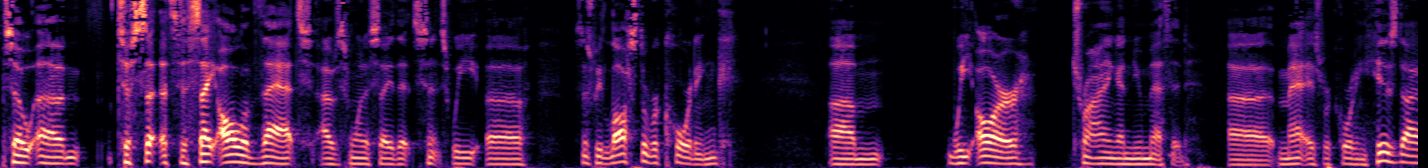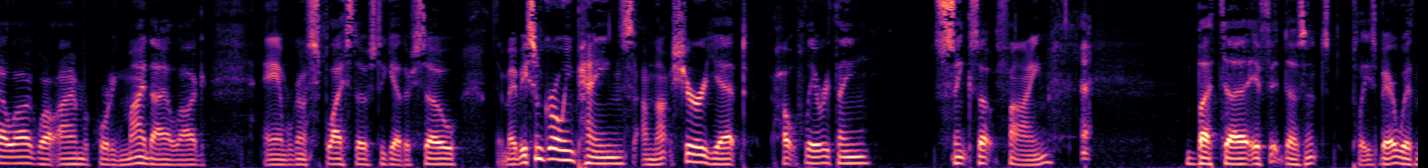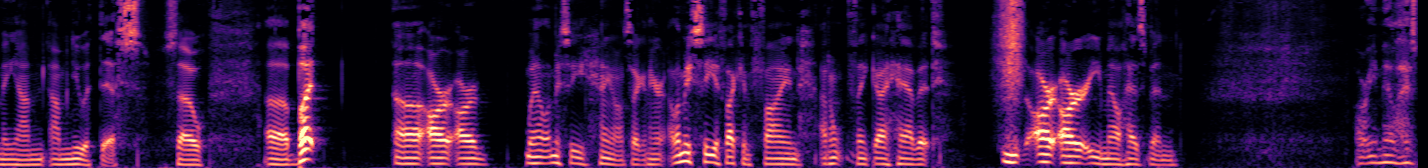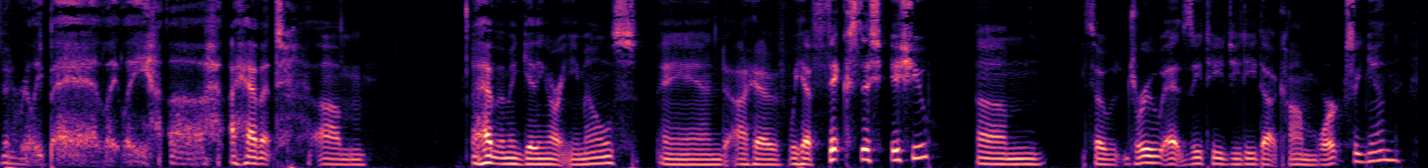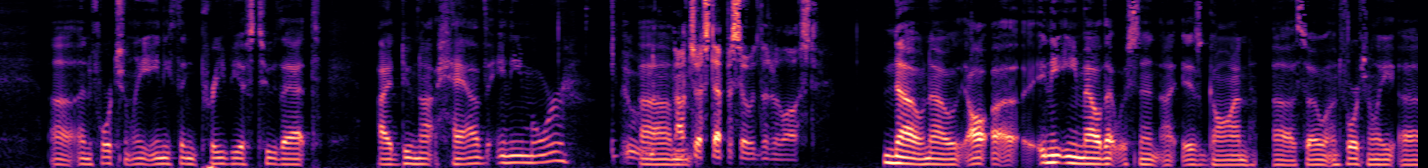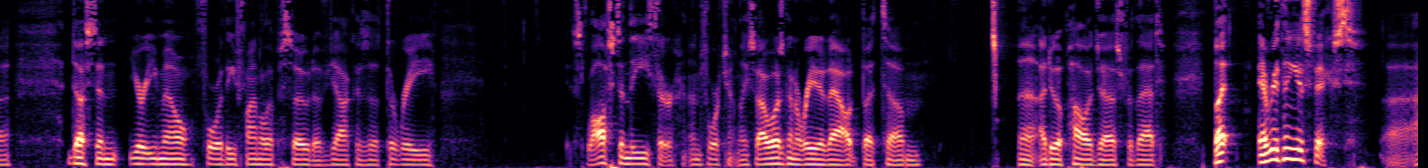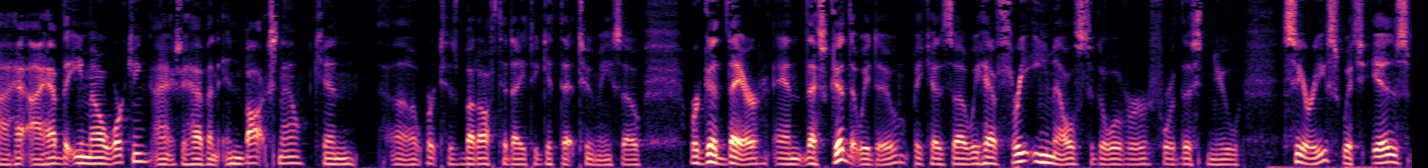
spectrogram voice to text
so um, to to say all of that, I just want to say that since we uh, since we lost the recording, um, we are trying a new method. Uh, Matt is recording his dialogue while I'm recording my dialogue, and we're going to splice those together. So there may be some growing pains. I'm not sure yet. Hopefully, everything syncs up fine. But uh, if it doesn't, please bear with me. I'm I'm new at this. So, uh, but uh, our our well, let me see. Hang on a second here. Let me see if I can find. I don't think I have it. Our our email has been. Our email has been really bad lately. Uh, I haven't. Um, I haven't been getting our emails, and I have. We have fixed this issue. Um, so Drew at ztgd.com works again. Uh, unfortunately, anything previous to that, I do not have anymore. Ooh, not just episodes that are lost. No, no. All, uh, any email that was sent uh, is gone. Uh, so unfortunately, uh, Dustin, your email for the final episode of Yakuza 3 is lost in the ether, unfortunately. So I was going to read it out, but um, uh, I do apologize for that. But everything is fixed. Uh, I, ha- I have the email working. I actually have an inbox now. Ken uh, worked his butt off today to get that to me, so we're good there. And that's good that we do because uh, we have three emails to go over for this new series, which is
